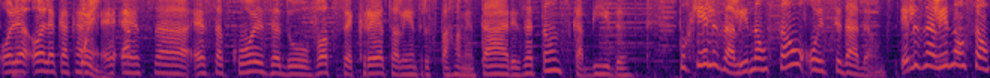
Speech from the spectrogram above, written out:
Olha, olha, Cacá, é, essa, essa coisa do voto secreto ali entre os parlamentares é tão descabida. Porque eles ali não são os cidadãos. Eles ali não são.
